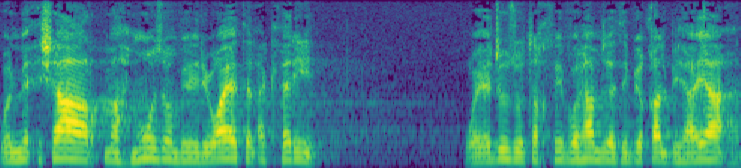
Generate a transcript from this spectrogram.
والمئشار مهموز في رواية الأكثرين ويجوز تخفيف الهمزة بقلبها ياء.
